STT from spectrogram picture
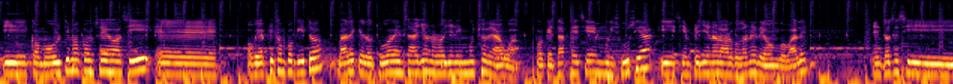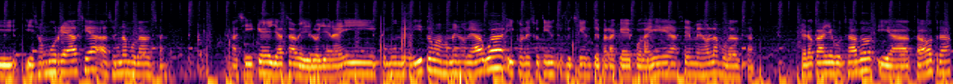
Y como último consejo así, eh, os voy a explicar un poquito, ¿vale? Que los tubos de ensayo no los llenéis mucho de agua, porque esta especie es muy sucia y siempre llena los algodones de hongo, ¿vale? Entonces si y son muy reacias, hace una mudanza. Así que ya sabéis, lo llenáis como un dedito más o menos de agua y con eso tienen suficiente para que podáis hacer mejor la mudanza. Espero que os haya gustado y hasta otra.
